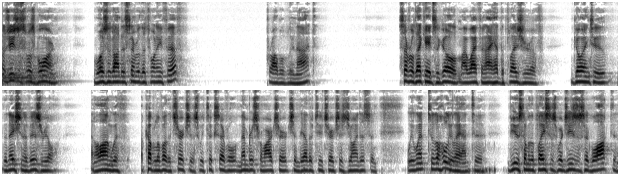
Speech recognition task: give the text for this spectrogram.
Was born. Was it on December the 25th? Probably not. Several decades ago, my wife and I had the pleasure of going to the nation of Israel, and along with a couple of other churches, we took several members from our church, and the other two churches joined us, and we went to the Holy Land to view some of the places where Jesus had walked, and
